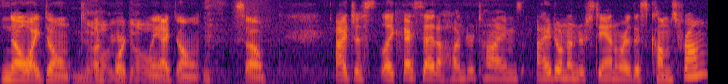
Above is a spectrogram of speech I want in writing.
No, I don't. No, Unfortunately, don't. I don't. So, I just like I said a hundred times, I don't understand where this comes from.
